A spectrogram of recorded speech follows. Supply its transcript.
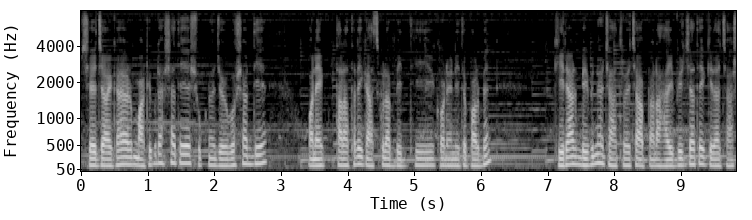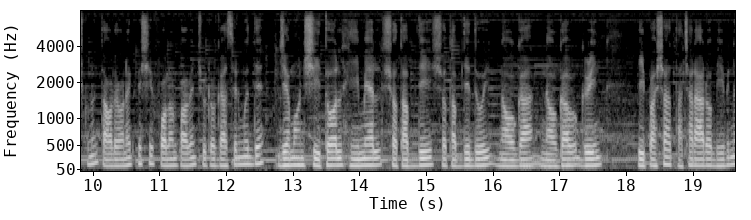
সে জায়গার মাটিগুলোর সাথে শুকনো জৈব সার দিয়ে অনেক তাড়াতাড়ি গাছগুলা বৃদ্ধি করে নিতে পারবেন। কিরার বিভিন্ন জাত রয়েছে, আপনারা হাইব্রিড জাতে কিরা চাষ করুন, তাহলে অনেক বেশি ফলন পাবেন ছোট গাছের মধ্যে। যেমন শীতল, হিমেল, শতাব্দী শতাব্দী দুই, নওগাঁ, নওগাঁও গ্রিন পিপাসা তাছাড়া আরও বিভিন্ন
